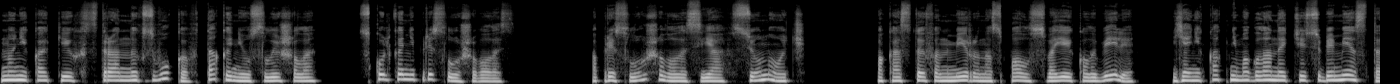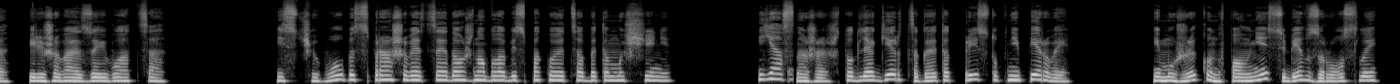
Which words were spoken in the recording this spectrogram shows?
но никаких странных звуков так и не услышала, сколько не прислушивалась. А прислушивалась я всю ночь. Пока Стефан мирно спал в своей колыбели, я никак не могла найти себе места, переживая за его отца. Из чего бы, спрашивается, я должна была беспокоиться об этом мужчине? Ясно же, что для герцога этот приступ не первый. И мужик он вполне себе взрослый,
